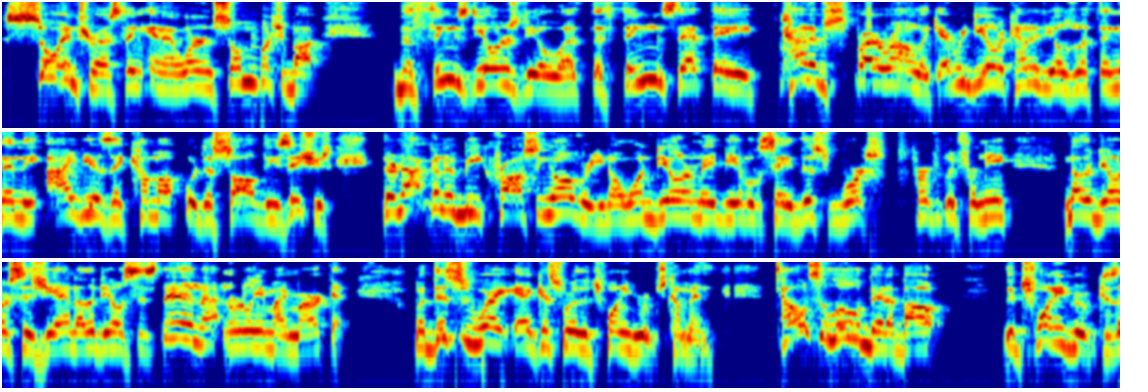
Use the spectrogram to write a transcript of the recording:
so interesting. And I learn so much about the things dealers deal with, the things that they kind of spread around, like every dealer kind of deals with, and then the ideas they come up with to solve these issues. They're not going to be crossing over. You know, one dealer may be able to say, This works perfectly for me. Another dealer says, Yeah. Another dealer says, Nah, not really in my market. But this is where I guess where the 20 groups come in. Tell us a little bit about the 20 group, because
